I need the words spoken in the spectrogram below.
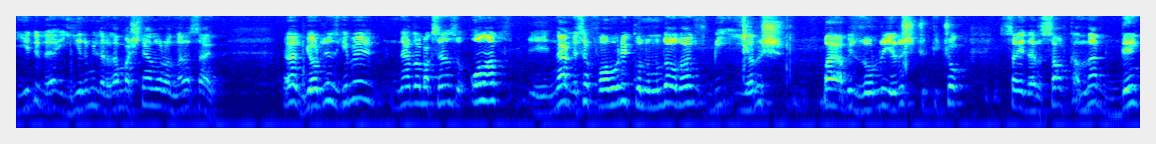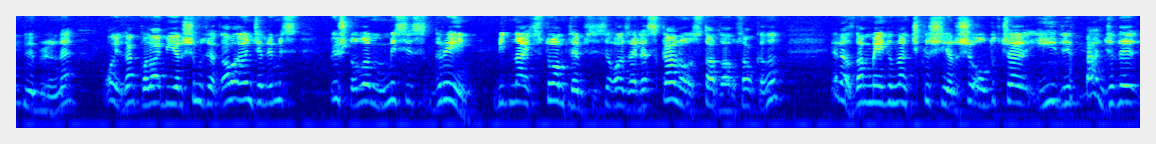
7 de 20 liradan başlayan oranlara sahip. Evet gördüğünüz gibi nerede baksanız 10 at e, neredeyse favori konumunda olan bir yarış. Bayağı bir zorlu yarış çünkü çok sayıda safkanlar denk birbirine. O yüzden kolay bir yarışımız yok. Ama önceliğimiz 3 dolu Mrs. Green, Midnight Storm temsilcisi Jose Lescano start alan safkanın en azından meydandan çıkış yarışı oldukça iyiydi. Bence de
